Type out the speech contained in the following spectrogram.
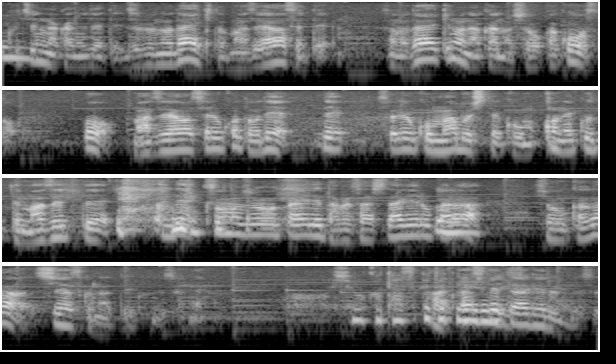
うん口の中に入れて自分の唾液と混ぜ合わせてその唾液の中の消化酵素を混ぜ合わせることででそれをこうまぶしてこうこねくって混ぜてで その状態で食べさせてあげるから、うん消化がしやすくなっていくんですよね。消化助けてくはい、れるんです助けてあげるんです。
